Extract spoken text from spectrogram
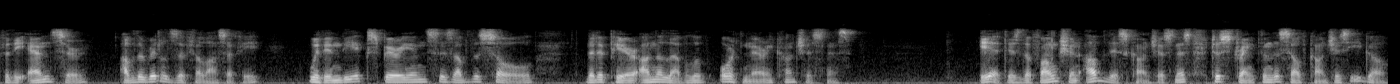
for the answer of the riddles of philosophy within the experiences of the soul that appear on the level of ordinary consciousness. It is the function of this consciousness to strengthen the self conscious ego.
